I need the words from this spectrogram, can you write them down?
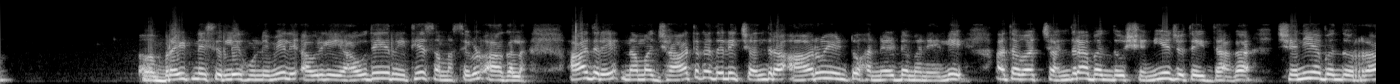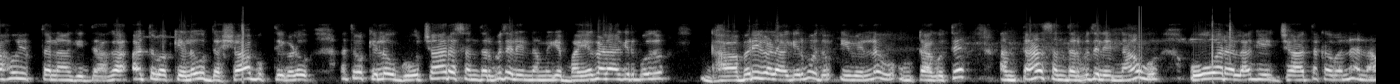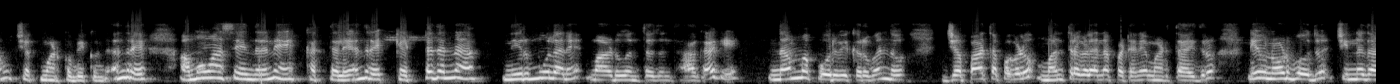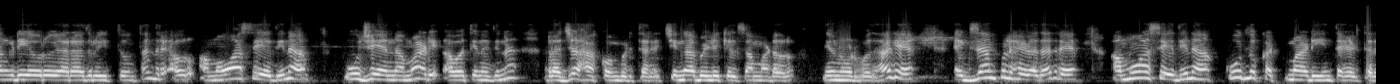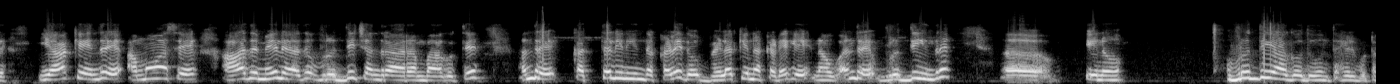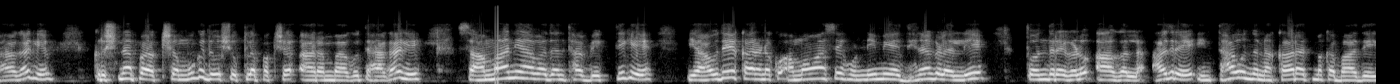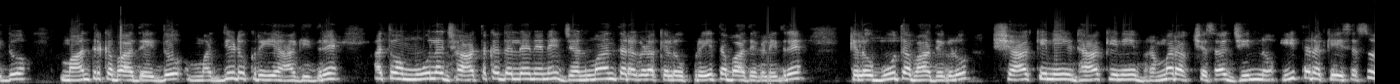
ಬ್ರೈಟ್ನೆಸ್ ಇರಲಿ ಮೇಲೆ ಅವರಿಗೆ ಯಾವುದೇ ರೀತಿಯ ಸಮಸ್ಯೆಗಳು ಆಗಲ್ಲ. ಆದರೆ ನಮ್ಮ ಜಾತಕದಲ್ಲಿ ಚಂದ್ರ ಆರು ಎಂಟು ಹನ್ನೆರಡನೇ ಮನೆಯಲ್ಲಿ ಅಥವಾ ಚಂದ್ರ ಬಂದು ಶನಿಯ ಜೊತೆ ಇದ್ದಾಗ, ಶನಿಯ ಬಂದು ರಾಹುಯುಕ್ತನಾಗಿದ್ದಾಗ ಅಥವಾ ಕೆಲವು ದಶಾಭುಕ್ತಿಗಳು ಅಥವಾ ಕೆಲವು ಗೋಚಾರ ಸಂದರ್ಭದಲ್ಲಿ ನಮಗೆ ಭಯಗಳಾಗಿರ್ಬೋದು, ಗಾಬರಿಗಳಾಗಿರ್ಬೋದು, ಇವೆಲ್ಲವೂ ಉಂಟಾಗುತ್ತೆ. ಅಂತಹ ಸಂದರ್ಭದಲ್ಲಿ ನಾವು ಓವರ್ ಆಗಿ ಜಾತಕವನ್ನ ನಾವು ಚೆಕ್ ಮಾಡ್ಕೋಬೇಕು. ಅಂದ್ರೆ ಅಮಾವಾಸ್ಯೆ ಅಂದ್ರೇನೆ ಕತ್ತಲೆ, ಅಂದ್ರೆ ಕೆಟ್ಟದನ್ನ ನಿರ್ಮೂಲನೆ ಮಾಡುವಂಥದ್ದು ಅಂತ ಹಾಗಾಗಿ ನಮ್ಮ ಪೂರ್ವಿಕರು ಬಂದು ಜಪ ತಪಗಳು ಮಂತ್ರಗಳನ್ನ ಪಠನೆ ಮಾಡ್ತಾ ಇದ್ರು. ನೀವು ನೋಡ್ಬೋದು ಚಿನ್ನದ ಅಂಗಡಿಯವರು ಯಾರಾದ್ರೂ ಇತ್ತು ಅಂತಂದ್ರೆ ಅವರು ಅಮಾವಾಸ್ಯೆಯ ದಿನ ಪೂಜೆಯನ್ನ ಮಾಡಿ ಅವತ್ತಿನ ದಿನ ರಜೆ ಹಾಕೊಂಡ್ಬಿಡ್ತಾರೆ. ಚಿನ್ನ ಬೆಳ್ಳಿ ಕೆಲಸ ಮಾಡೋರು. ನೀವು ನೋಡ್ಬೋದು. ಹಾಗೆ ಎಕ್ಸಾಂಪಲ್ ಹೇಳೋದಾದ್ರೆ ಅಮಾವಾಸ್ಯೆ ದಿನ ಕೂದಲು ಕಟ್ ಮಾಡಿ ಅಂತ ಹೇಳ್ತಾರೆ. ಯಾಕೆ ಅಂದ್ರೆ ಅಮಾವಾಸ್ಯೆ ಆದ ಮೇಲೆ ಅದು ವೃದ್ಧಿ ಚಂದ್ರ ಆರಂಭ ಆಗುತ್ತೆ. ಅಂದ್ರೆ ಕತ್ತಲಿನಿಂದ ಕಳೆದು ಬೆಳಕಿನ ಕಡೆಗೆ ನಾವು ಅಂದ್ರೆ ವೃದ್ಧಿ ಅಂದ್ರೆ ಏನು ವೃದ್ಧಿ ಆಗೋದು ಅಂತ ಹೇಳ್ಬಿಟ್ಟು. ಹಾಗಾಗಿ ಕೃಷ್ಣ ಪಕ್ಷ ಮುಗಿದು ಶುಕ್ಲ ಪಕ್ಷ ಆರಂಭ ಆಗುತ್ತೆ. ಹಾಗಾಗಿ ಸಾಮಾನ್ಯವಾದಂತಹ ವ್ಯಕ್ತಿಗೆ ಯಾವುದೇ ಕಾರಣಕ್ಕೂ ಅಮಾವಾಸ್ಯೆ, ಹುಣ್ಣಿಮೆಯ ದಿನಗಳಲ್ಲಿ ತೊಂದರೆಗಳು ಆಗಲ್ಲ. ಆದ್ರೆ ಇಂತಹ ಒಂದು ನಕಾರಾತ್ಮಕ ಬಾಧೆ ಇದ್ದು, ಮಾಂತ್ರಿಕ ಬಾಧೆ ಇದ್ದು, ಮದ್ದಿಡು ಕ್ರಿಯೆ ಆಗಿದ್ರೆ, ಅಥವಾ ಮೂಲ ಜಾತಕದಲ್ಲೇನೆ ಜನ್ಮಾಂತರಗಳ ಕೆಲವು ಪ್ರೇತ ಬಾಧೆಗಳಿದ್ರೆ ಕೆಲವು ಭೂತ ಬಾಧೆಗಳು, ಶಾಕಿನಿ, ಢಾಕಿನಿ ಬ್ರಹ್ಮ ರಾಕ್ಷಸ ಜಿನ್ನು ಈ ತರ ಕೇಸಸ್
